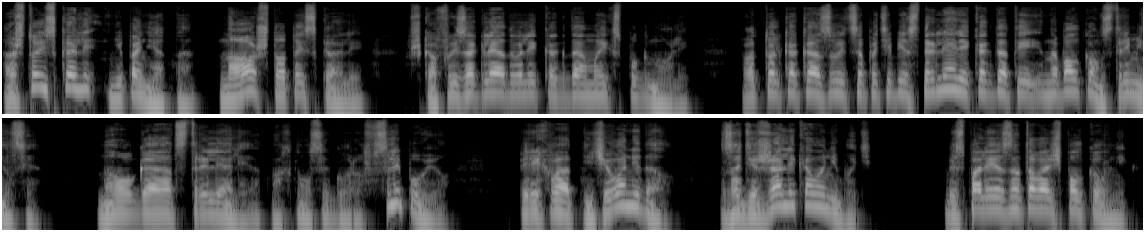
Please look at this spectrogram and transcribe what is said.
А что искали, непонятно. Но что-то искали. В шкафы заглядывали, когда мы их спугнули. Вот только, оказывается, по тебе стреляли, когда ты на балкон стремился. — Наугад стреляли, — отмахнулся Гуров. — Вслепую. Перехват ничего не дал? Задержали кого-нибудь? — Бесполезно, товарищ полковник.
